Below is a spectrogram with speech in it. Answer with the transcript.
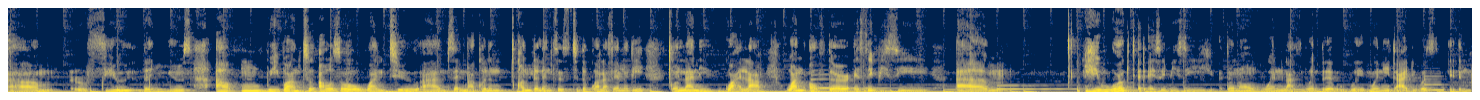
um, review the news. Mm, we want to also want to um, send my condolences to the Gwala family. Xolani Gwala, one of the SABC. Um, he worked at SABC. I don't know when last when the when he died. He was in,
